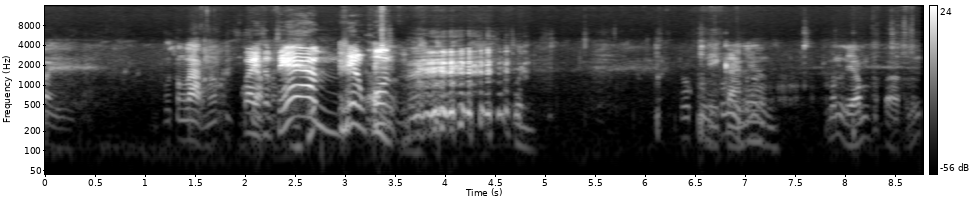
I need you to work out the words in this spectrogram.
ก่อยบ่ต้องล้างเนาะคือสิไก่สับเสียมเที่ยงคงๆคุณในการเล่นมันแหลมปากมัน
